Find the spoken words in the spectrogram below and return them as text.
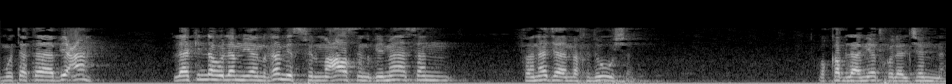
متتابعة لكنه لم ينغمس في المعاصي انغماسا فنجا مخدوشا وقبل أن يدخل الجنة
